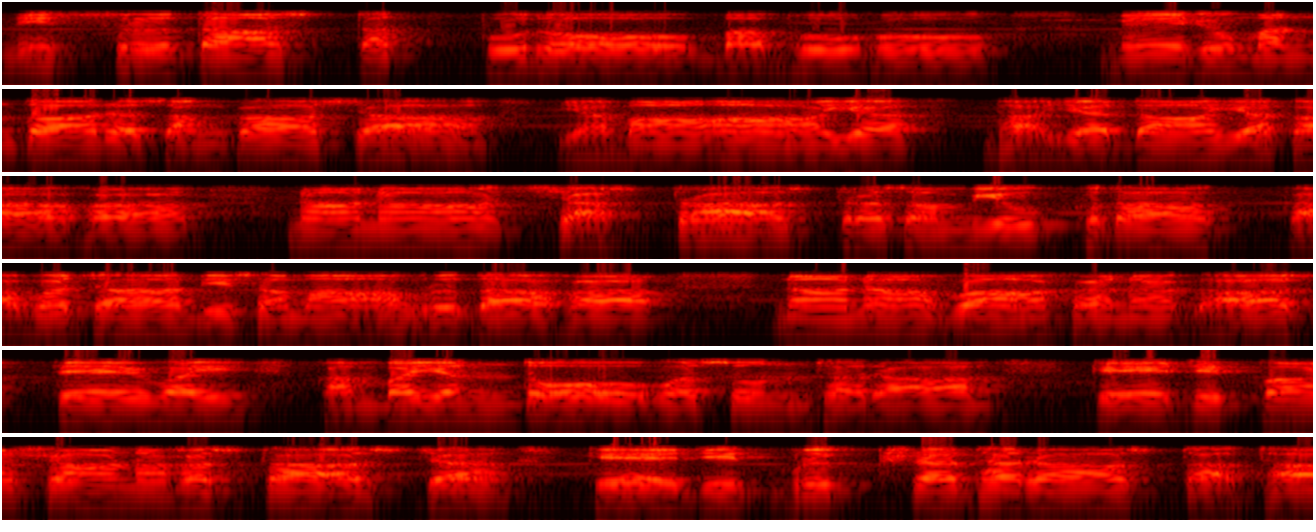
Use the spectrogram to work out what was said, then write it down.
निःसृतास्तत्पुरो बभुः। मेरुमन्दारसङ्काशा यमाय भयदायकाः नानाशस्त्रास्त्रसंयुक्ता कवचादिसमावृताः नानावाहनगास्ते वै कम्बयन्तो वसुन्धरां। केचित्पाषाणहस्ताश्च केचिद्वृक्षधरास्तथा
